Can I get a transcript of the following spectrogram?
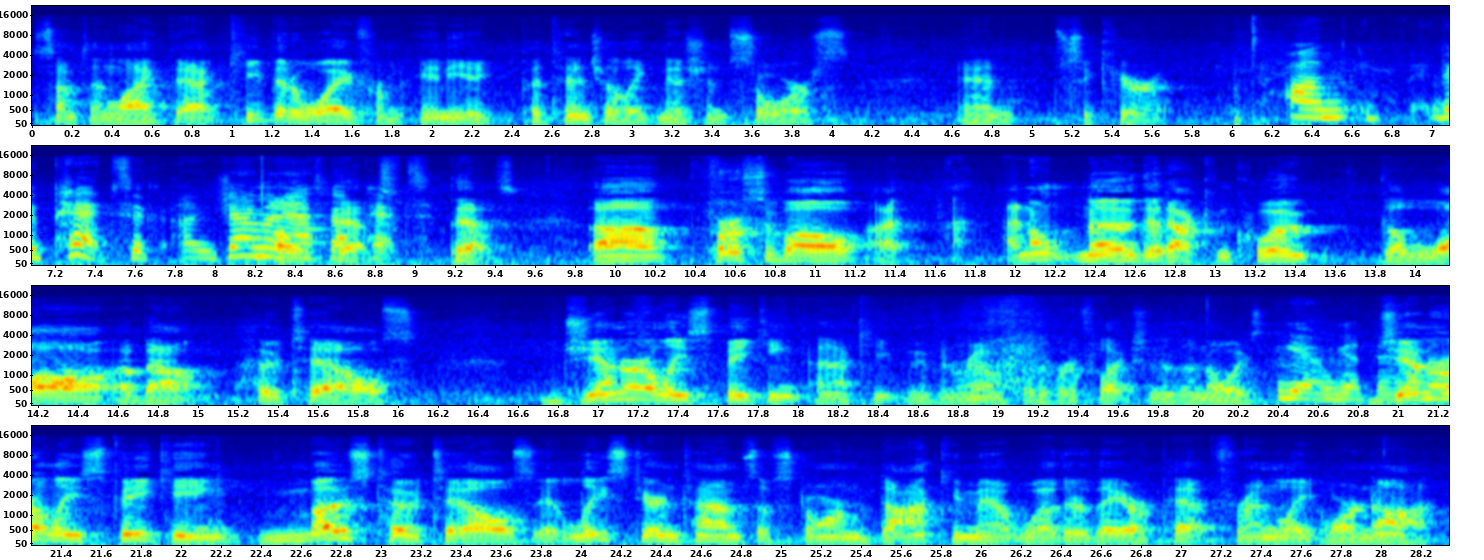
something like that, keep it away from any potential ignition source and secure it. Um, the pets, a gentleman asked about pets. Oh, Pets. Uh, first of all, I, I don't know that I can quote the law about hotels. Generally speaking, and I keep moving around for the reflection of the noise. Yeah, we got that. Generally speaking, most hotels, at least during times of storm, document whether they are pet friendly or not.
